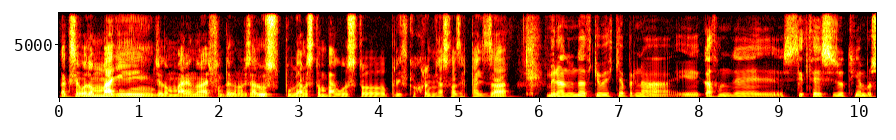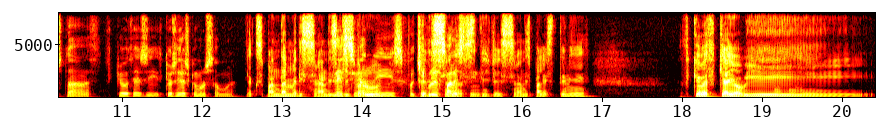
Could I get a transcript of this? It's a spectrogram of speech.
Εντάξει, εγώ τον Μάκη και τον Μάριο τον αριφόν το γνώρισα τους που πήγαμε στον Παγούς στο πριν δύο χρόνια στο Αζερπαϊζά. Εμένα τούν τα δυο παιδιά πρέπει να ε, κάθονται στη θέση ότι είναι μπροστά. Δυο θέσεις, δυο σειρές και μπροστά μου. ε. Εντάξει, πάντα με τη σημαία της Ναι, Κύπρου σημαίνει της- και Κύπρου τη της σημαία- Παλαιστίνης. και τη σημαία της Παλαιστίνης. Δυο παιδιά οι οποίοι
